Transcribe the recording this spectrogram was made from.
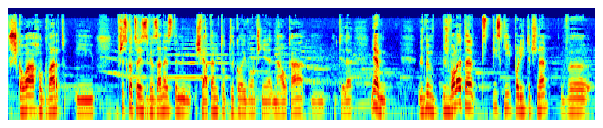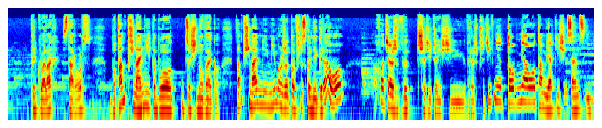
szkoła Hogwart i wszystko, co jest związane z tym światem, to tylko i wyłącznie nauka i, i tyle. Nie wiem, już bym, już wolę te spiski polityczne w prequelach Star Wars, bo tam przynajmniej to było coś nowego. Tam przynajmniej, mimo że to wszystko nie grało, chociaż w trzeciej części wręcz przeciwnie, to miało tam jakiś sens i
